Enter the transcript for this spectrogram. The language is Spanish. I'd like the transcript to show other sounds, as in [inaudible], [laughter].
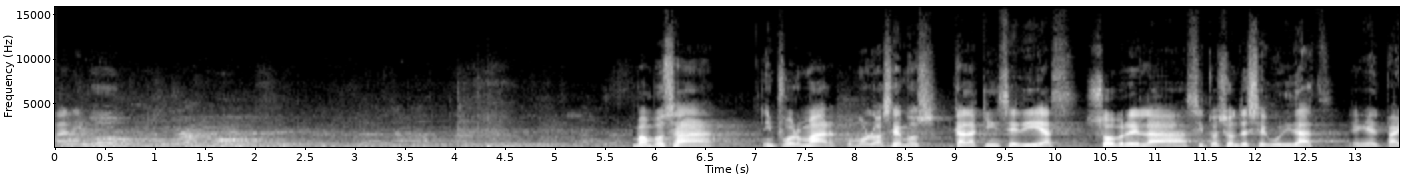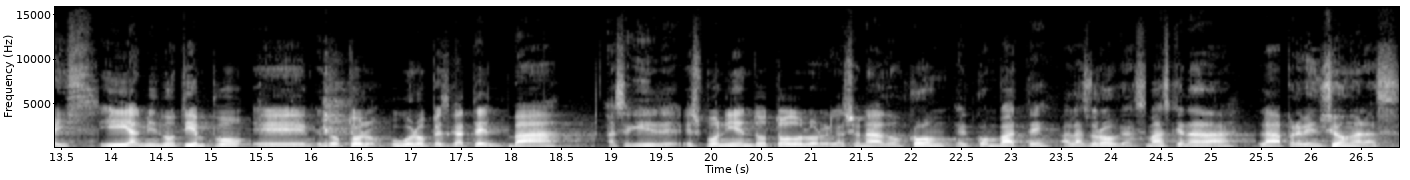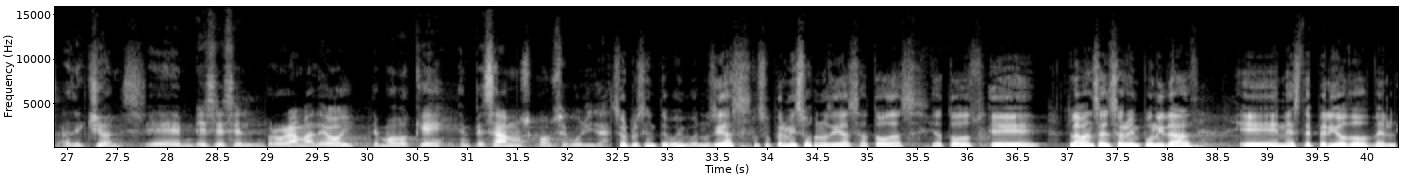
Ánimo. Vamos a informar, como lo hacemos cada 15 días, sobre la situación de seguridad en el país. Y al mismo tiempo, eh, el doctor Hugo López Gatel va a seguir exponiendo todo lo relacionado con el combate a las drogas, más que nada la prevención a las adicciones. Eh, ese es el programa de hoy, de modo que empezamos con seguridad. Señor presidente, muy buenos días, con su permiso. Buenos días a todas y a todos. Eh, el avance en cero impunidad eh, en este periodo del,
